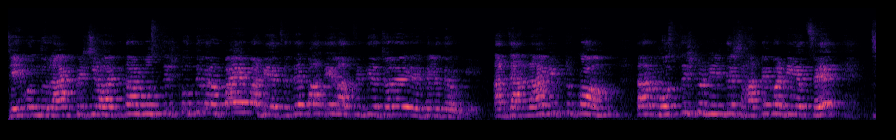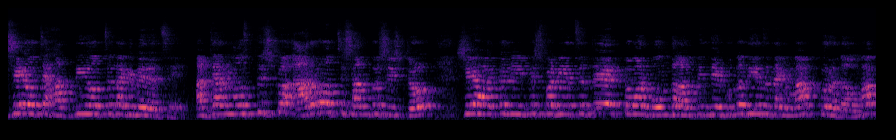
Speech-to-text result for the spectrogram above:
যেই বন্ধু রাগ বেশি হয়তো তার মস্তিষ্ক উদ্দীপনা পায়ে পাঠিয়েছে যে পা দিয়ে লাথি দিয়ে চলে ফেলে দে আর যার রাগ একটু কম, তার মস্তিষ্ক নির্দেশ হাতে পাঠিয়েছে, সে হচ্ছে হাত দিয়ে হচ্ছে তাকে মেরেছে। আর যার মস্তিষ্ক আরও হচ্ছে শান্ত শান্তশিষ্ট, সে হয়তো নির্দেশ পাঠিয়েছে যে তোমার বন্ধু আলপিন দিয়ে গুতা দিয়েছে, তাকে মাফ করে দাও, মাফ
